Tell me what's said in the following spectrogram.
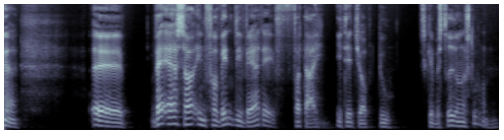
øh, hvad er så en forventelig hverdag for dig i det job, du skal bestride under slutrunden?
